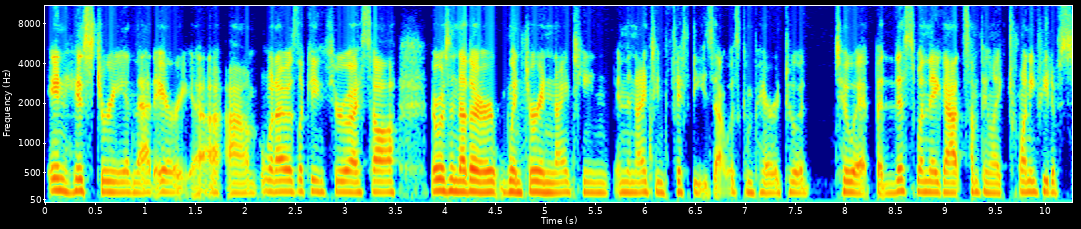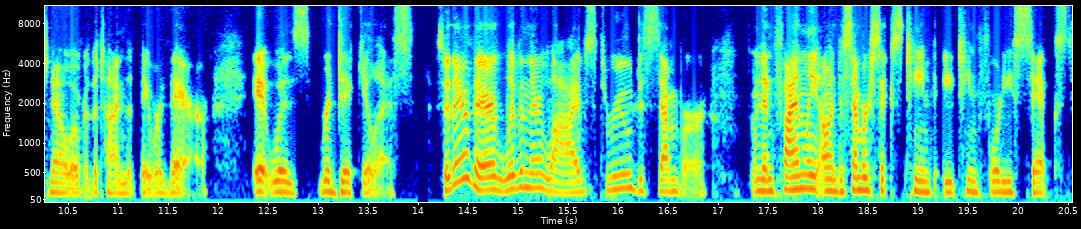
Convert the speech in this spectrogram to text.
in history in that area. Um, when I was looking through, I saw there was another winter in 19 in the 1950s that was compared to it to it, but this one they got something like 20 feet of snow over the time that they were there. It was ridiculous. So they're there living their lives through December. And then finally on December 16th, 1846,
